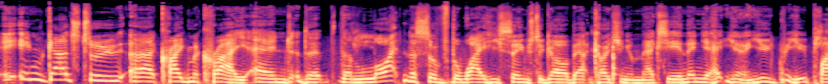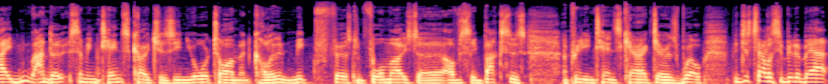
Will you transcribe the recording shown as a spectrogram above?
In regards to uh, Craig McRae and the the lightness of the way he seems to go about coaching him, Maxi, and then you you know you you played under some intense coaches in your time at Collingwood. Mick first and foremost, uh, obviously Bucks is a pretty intense character as well. But just tell us a bit about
